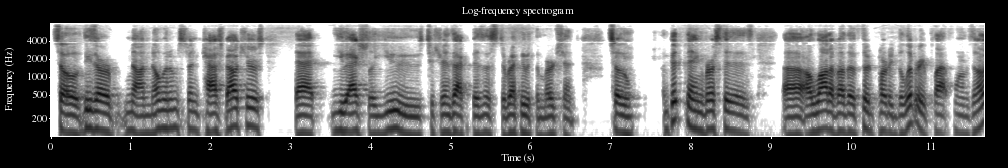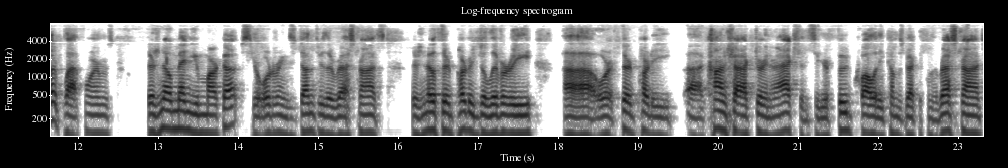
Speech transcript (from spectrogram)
So these are non no minimum spend cash vouchers that you actually use to transact business directly with the merchant. So a good thing versus uh, a lot of other third party delivery platforms and other platforms, there's no menu markups. Your ordering is done through the restaurants. There's no third party delivery uh, or third party uh, contractor interaction. So your food quality comes directly from the restaurant.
